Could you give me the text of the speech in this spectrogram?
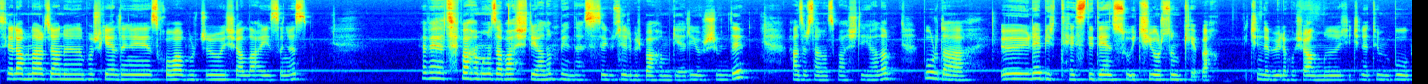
Selamlar canım, hoş geldiniz. Kova burcu, inşallah iyisiniz. Evet, bakımınıza başlayalım. Benden size güzel bir bakım geliyor şimdi. Hazırsanız başlayalım. Burada öyle bir testiden su içiyorsun ki bak içinde böyle hoşalmış, içine tüm bu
